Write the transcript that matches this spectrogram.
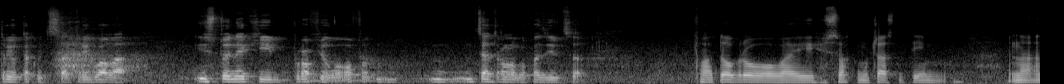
Tri utakmice sad, tri gola. Isto je neki profil ofa, centralnog ofanzivca. Pa dobro, ovaj, svakom učastni tim na,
